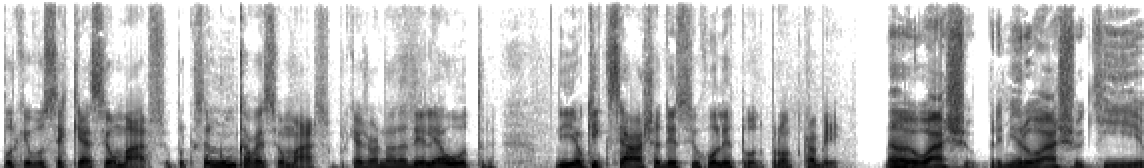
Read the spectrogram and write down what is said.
porque você quer ser o Márcio, porque você nunca vai ser o Márcio, porque a jornada dele é outra. E o que, que você acha desse rolê todo? Pronto, acabei. Não, eu acho. Primeiro, eu acho que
